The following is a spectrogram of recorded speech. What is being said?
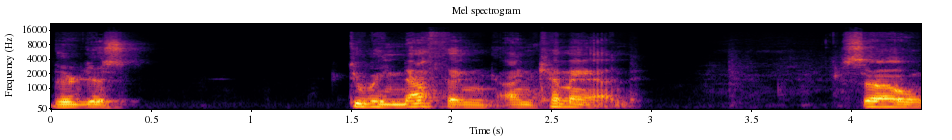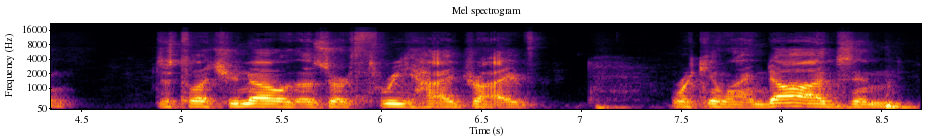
They're just doing nothing on command. So just to let you know, those are three high drive working line dogs. And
